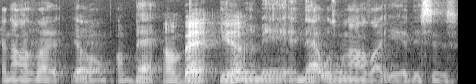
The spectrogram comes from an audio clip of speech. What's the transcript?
And I was like, yo, I'm, I'm back. I'm back. You know what I mean? And that was when I was like, yeah, this is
